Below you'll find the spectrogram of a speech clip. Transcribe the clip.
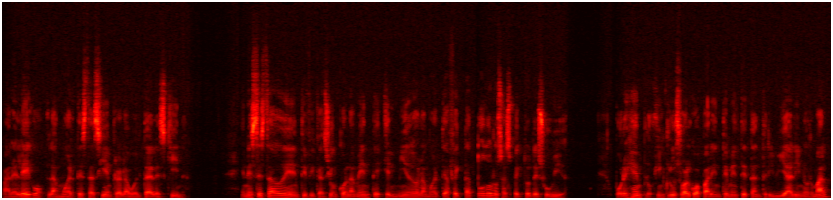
Para el ego, la muerte está siempre a la vuelta de la esquina. En este estado de identificación con la mente, el miedo a la muerte afecta todos los aspectos de su vida. Por ejemplo, incluso algo aparentemente tan trivial y normal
